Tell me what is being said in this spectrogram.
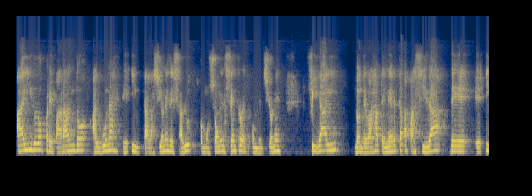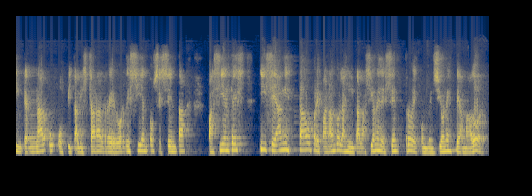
ha ido preparando algunas eh, instalaciones de salud, como son el Centro de Convenciones Figali, donde vas a tener capacidad de eh, internar u hospitalizar alrededor de 160 pacientes y se han estado preparando las instalaciones de centro de convenciones de Amador,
